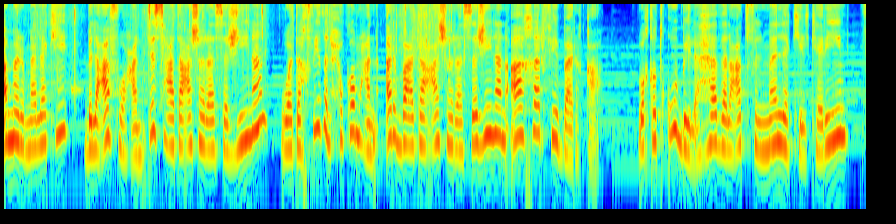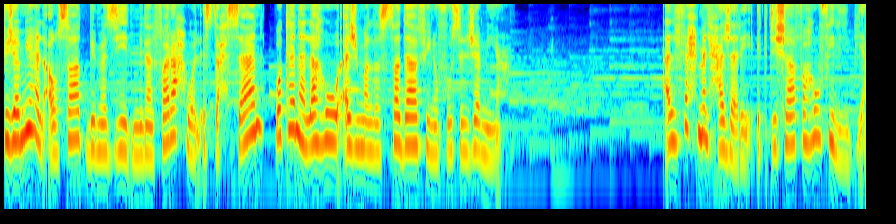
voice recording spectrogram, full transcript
أمر ملكي بالعفو عن 19 سجينا وتخفيض الحكم عن 14 سجينا آخر في برقة. وقد قوبل هذا العطف الملكي الكريم في جميع الأوساط بمزيد من الفرح والاستحسان وكان له أجمل الصدى في نفوس الجميع. الفحم الحجري اكتشافه في ليبيا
